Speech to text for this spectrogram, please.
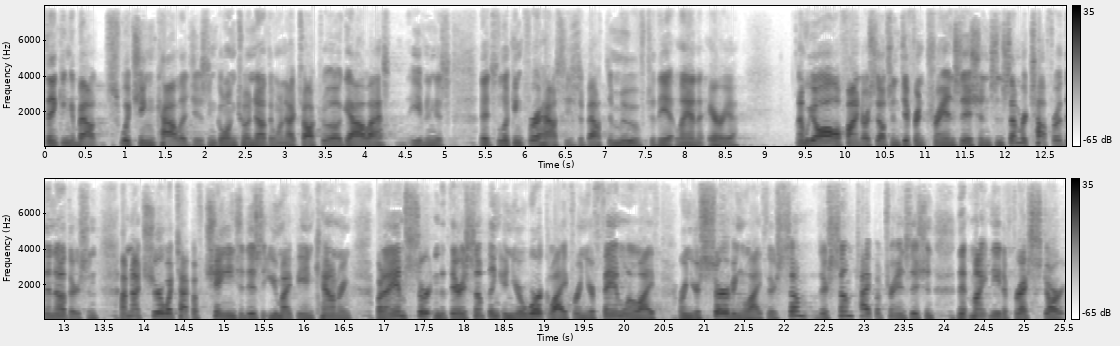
thinking about switching colleges and going to another one. I talked to a gal last evening that's, that's looking for a house. He's about to move to the Atlanta area. And we all find ourselves in different transitions, and some are tougher than others. And I'm not sure what type of change it is that you might be encountering, but I am certain that there is something in your work life or in your family life or in your serving life. There's some, there's some type of transition that might need a fresh start.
